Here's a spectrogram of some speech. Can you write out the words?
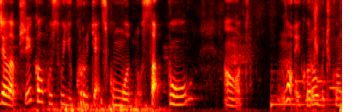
Взяла пшикалку, свою крутяцьку модну сапу. От. Ну і коробочку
